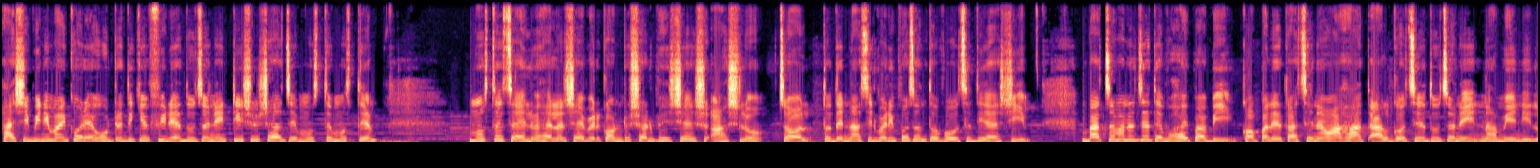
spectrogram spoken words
হাসি বিনিময় করে উল্টো দিকে ফিরে দুজনেই টিস্যুর সাহায্যে মুছতে মুছতে মুছতে চাইলো, হেলাল সাহেবের কণ্ঠস্বর ভেসে আসলো। চল, তোদের নাসির বাড়ি পর্যন্ত পৌঁছে দিয়ে আসি। বাচ্চা মানুষ যেতে ভয় পাবি। কপালের কাছে নেওয়া হাত আলগোছে দুজনেই নামিয়ে নিল।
